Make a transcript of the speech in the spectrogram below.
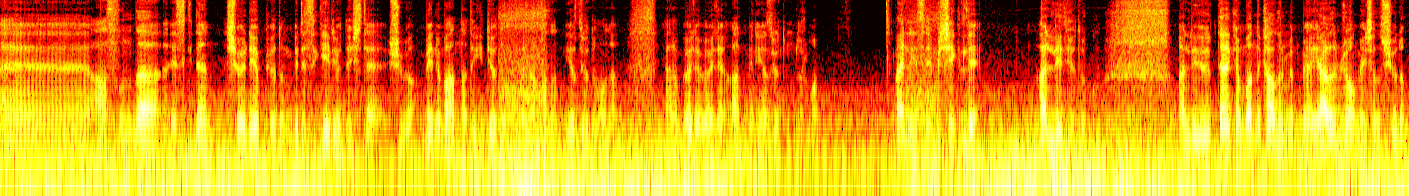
e, aslında eskiden şöyle yapıyordum. Birisi geliyordu işte şu beni banladı gidiyordum falan falan yazıyordum ona. Yani böyle böyle admin'e yazıyordum durumu. Her neyse bir şekilde hallediyorduk hallediyorduk derken banını kaldırmıyordum yani yardımcı olmaya çalışıyordum.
